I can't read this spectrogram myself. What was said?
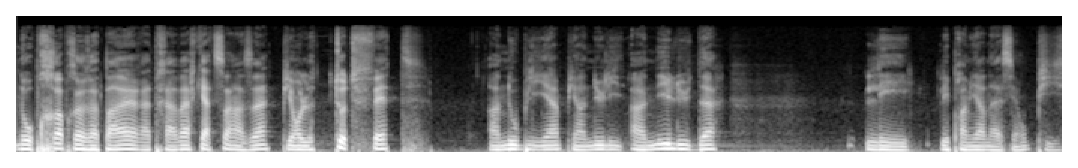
nos propres repères à travers 400 ans, puis on l'a tout fait en oubliant, puis en, en éludant les, les Premières Nations. Puis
